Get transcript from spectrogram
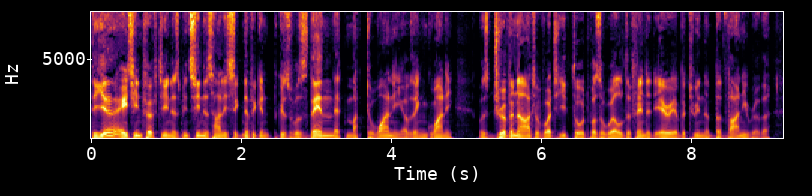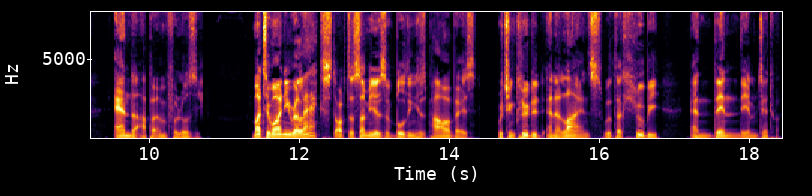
The year 1815 has been seen as highly significant because it was then that Matiwane of the Ngwani was driven out of what he thought was a well-defended area between the Bhavani River and the Upper Mfolozi. Matiwane relaxed after some years of building his power base, which included an alliance with the Hlubi and then the Mtetwa.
